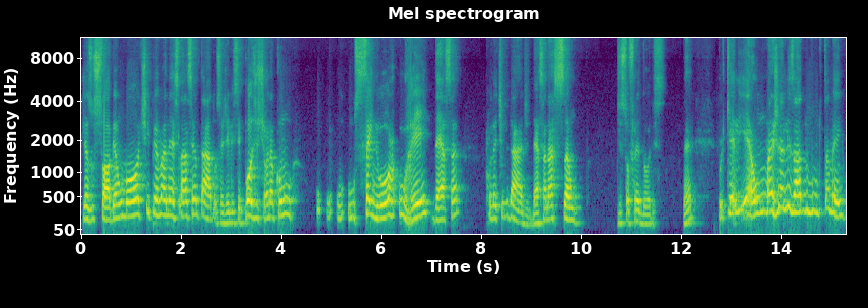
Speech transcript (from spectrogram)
Jesus sobe a um monte e permanece lá sentado, ou seja, ele se posiciona como o, o, o Senhor, o rei dessa coletividade, dessa nação de sofredores, né? Porque ele é um marginalizado no mundo também.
